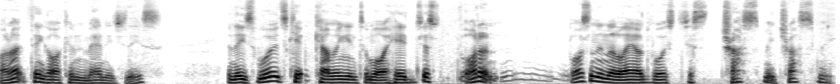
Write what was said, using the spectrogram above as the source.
I don't think I can manage this. And these words kept coming into my head, just, I don't, wasn't in a loud voice, just trust me, trust me.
